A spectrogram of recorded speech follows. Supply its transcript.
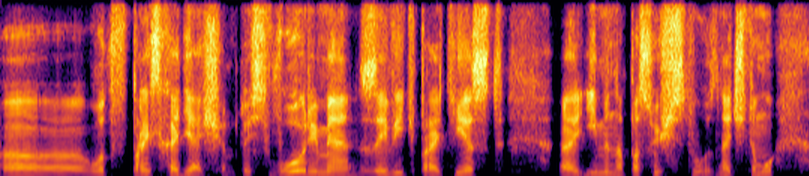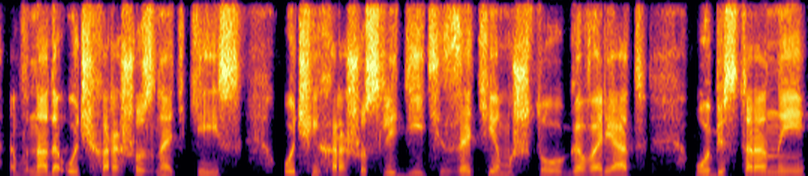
вот в происходящем. То есть вовремя заявить протест э, именно по существу. Значит, ему надо очень хорошо знать кейс, очень хорошо следить за тем, что говорят обе стороны,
